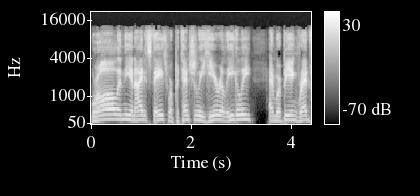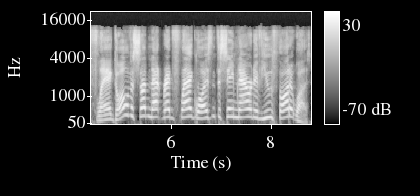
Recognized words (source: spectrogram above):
were all in the United States, were potentially here illegally, and we're being red flagged, all of a sudden that red flag law isn't the same narrative you thought it was.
